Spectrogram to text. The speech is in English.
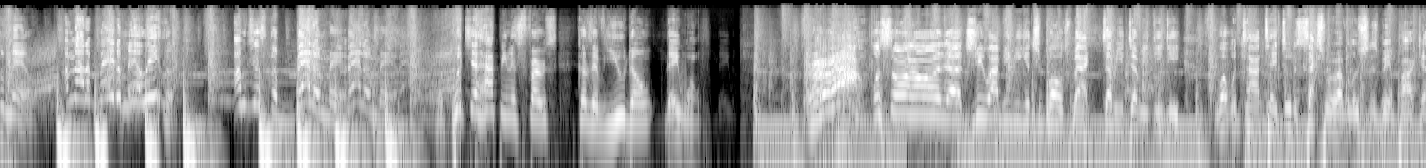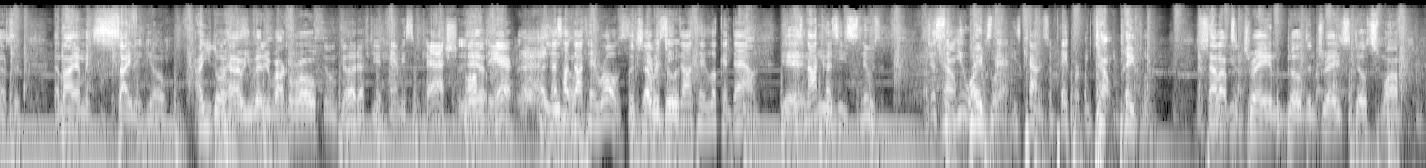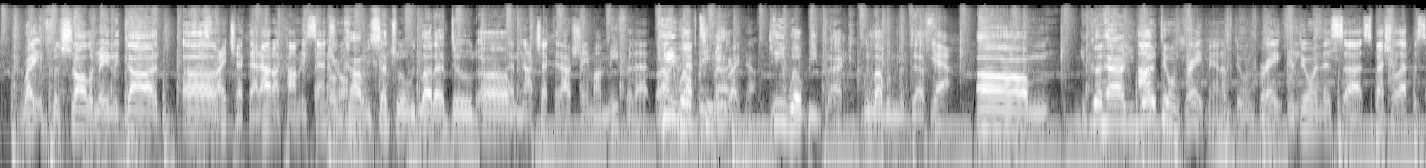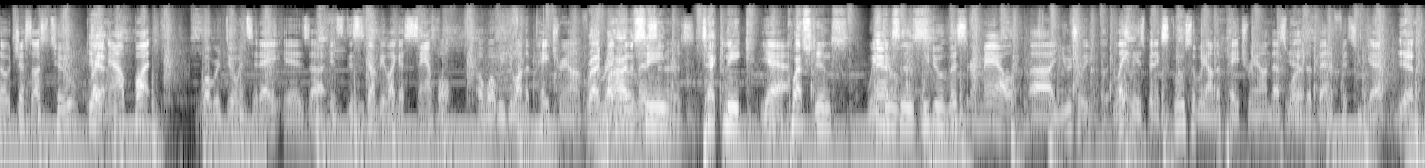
Alpha male. I'm not a beta male either. I'm just a better man. Better man. Well, put your happiness first, because if you don't, they won't. What's going on? Uh, GYBB, get your balls back. WWDD. What would Dante do? The sexual revolution is being podcasted. And I am excited, yo. How you doing, Nice. Harry? You ready to rock and roll? Doing good after you hand me some cash Yeah. off the air. Yeah, That's how know. Dante rolls. That's you how ever we see it. Dante looking down? Yeah, it's not because he's snoozing. Just so you paper. understand, he's counting some paper. I'm counting paper. Shout out you- to Dre in the building. Dre's still swamped, writing for Charlemagne the God. Uh, That's right. Check that out on Comedy Central. On Comedy Central. We love that dude. I Um, have not checked it out. Shame on me for that. But I he will have be TV back. right now. He will be back. We love him to death. Yeah. Um, you good, Hal? You I'm doing great, man. I'm doing great. We're doing this uh, special episode, just us two, Yeah. right now. But what we're doing today is uh, is this is gonna be like a sample of what we do on the Patreon for right the regular behind the listeners. scene technique. Yeah. Questions. We answers. do we do listener mail. Uh, usually, lately it's been exclusively on the Patreon. That's one Yeah. of the benefits you get Yeah.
